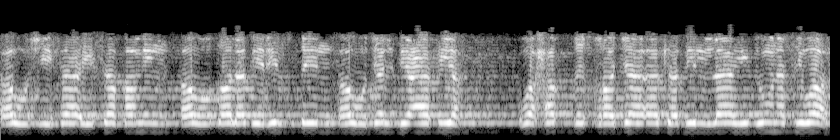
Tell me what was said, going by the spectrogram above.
أو شفاء سقم أو طلب رزق أو جلب عافية وحقق رجاءك بالله دون سواه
